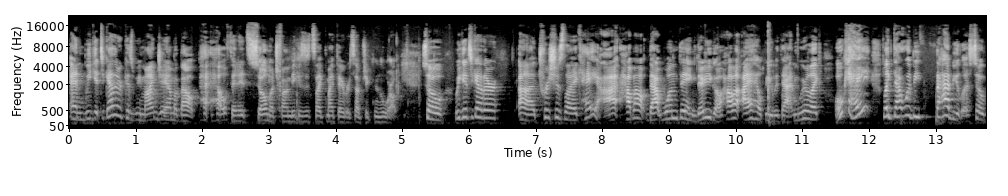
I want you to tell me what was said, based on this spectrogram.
And we get together because we mind jam about pet health, and it's so much fun because it's like my favorite subject in the world. So we get together. Uh, Trish is like, hey, I, how about that one thing? There you go. How about I help you with that? And we were like, okay, like that would be fabulous. So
